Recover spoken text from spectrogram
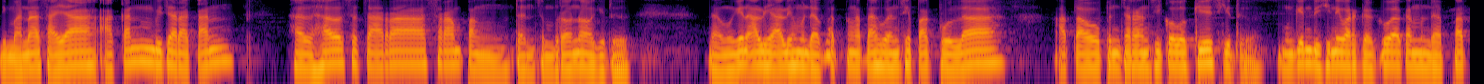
di mana saya akan membicarakan hal-hal secara serampang dan sembrono gitu. Nah, mungkin alih-alih mendapat pengetahuan sepak bola atau pencerahan psikologis gitu. Mungkin di sini warga gua akan mendapat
